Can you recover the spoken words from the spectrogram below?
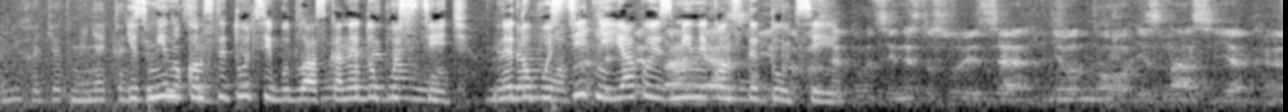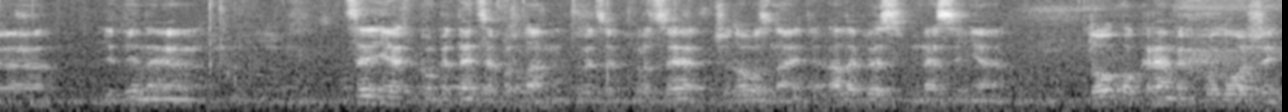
вони хочуть міняти І зміну конституції, будь ласка, не допустіть. Не допустіть ніякої зміни конституції. Конституції не стосується ні одного із нас як е, єдине. Це є компетенція парламенту. Ви це про це чудово знаєте. Але без внесення до окремих положень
